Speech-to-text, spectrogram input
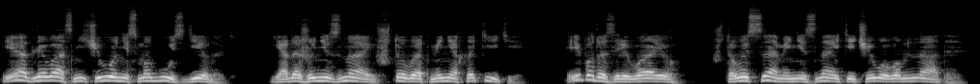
«Я для вас ничего не смогу сделать. Я даже не знаю, что вы от меня хотите, и подозреваю, что вы сами не знаете, чего вам надо».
